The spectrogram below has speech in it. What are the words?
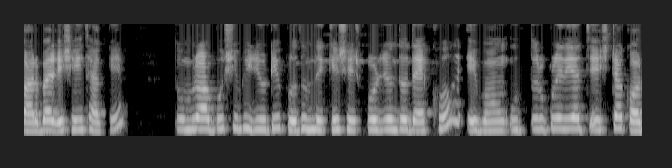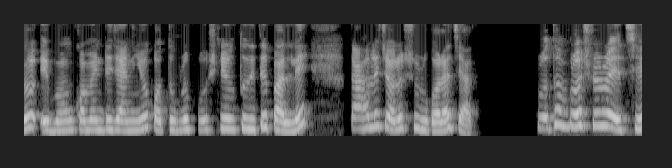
বারবার এসেই থাকে। তোমরা অবশ্যই ভিডিওটি প্রথম থেকে শেষ পর্যন্ত দেখো এবং উত্তরগুলো দেওয়ার চেষ্টা করো এবং কমেন্টে জানিও কতগুলো প্রশ্নের উত্তর দিতে পারলে। তাহলে চলো শুরু করা যাক। প্রথম প্রশ্ন রয়েছে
